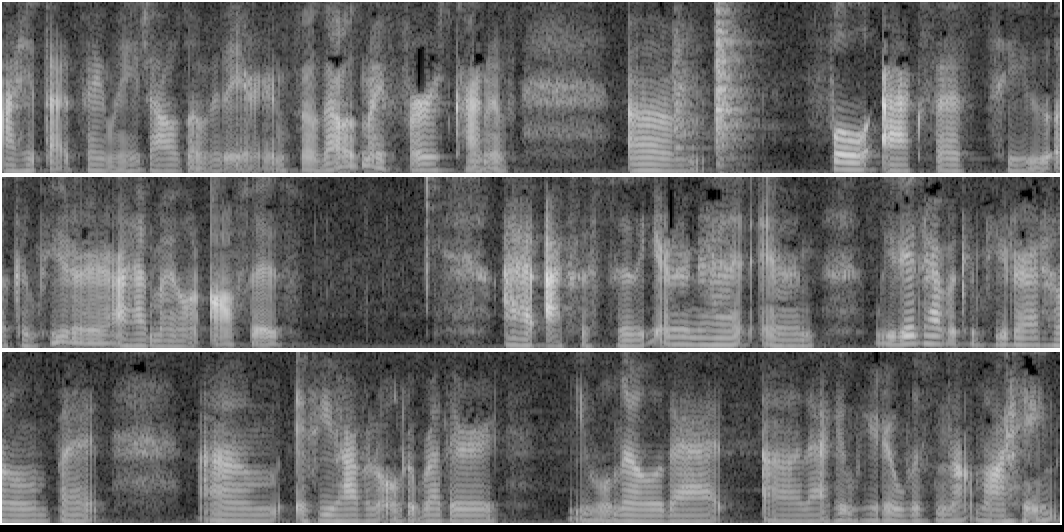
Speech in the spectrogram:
I hit that same age, I was over there. And so that was my first kind of um, full access to a computer. I had my own office. I had access to the internet, and we did have a computer at home. But um, if you have an older brother, you will know that uh, that computer was not mine.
